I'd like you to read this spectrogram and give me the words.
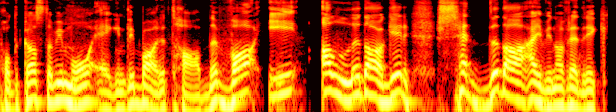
podkast, og vi må egentlig bare ta det. Hva i alle dager skjedde da, Eivind og Fredrik?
